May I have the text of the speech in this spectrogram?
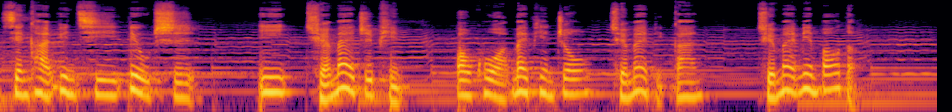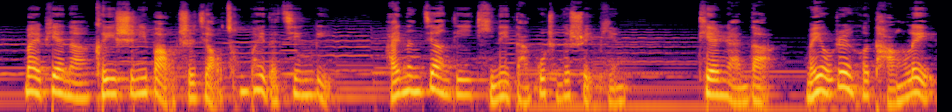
先看孕期六吃：一、全麦制品，包括麦片粥、全麦饼干、全麦面包等。麦片呢，可以使你保持较充沛的精力，还能降低体内胆固醇的水平。天然的。没有任何糖类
